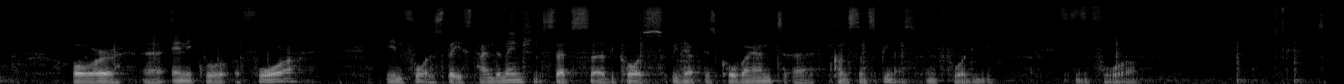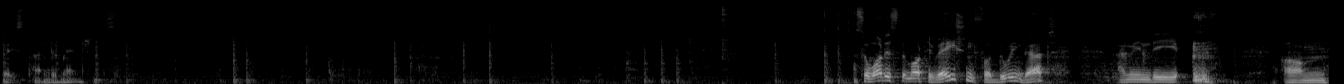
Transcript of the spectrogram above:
or uh, n equal 4 in four space-time dimensions. That's uh, because we have this covariant uh, constant spinors in 4D in four space-time dimensions. So what is the motivation for doing that? I mean, the um,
